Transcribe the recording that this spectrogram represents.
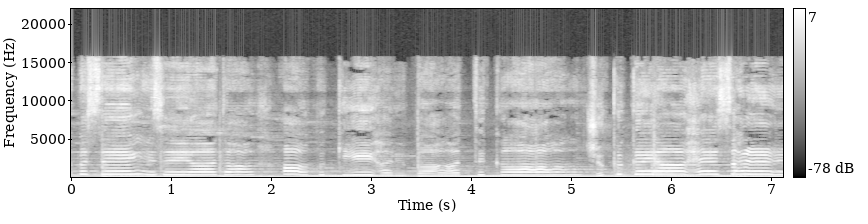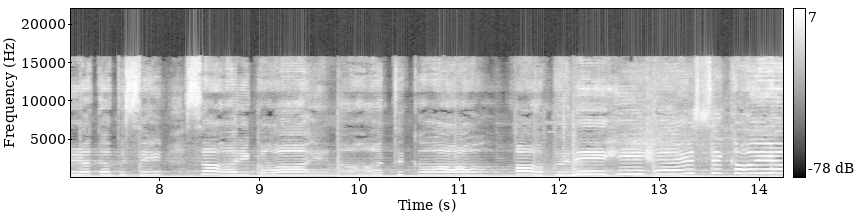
सबसे ज़्यादा आपकी हर बात का झुक गया है सर, तब से सारी कायनात का आपने ही है सिखाया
